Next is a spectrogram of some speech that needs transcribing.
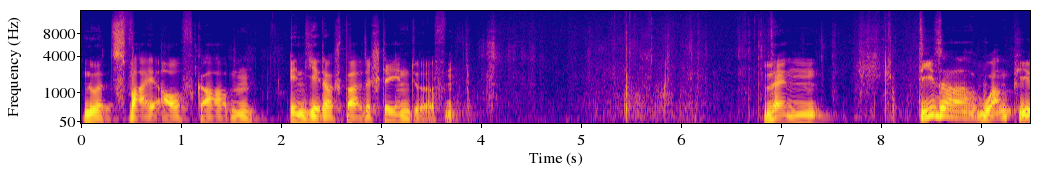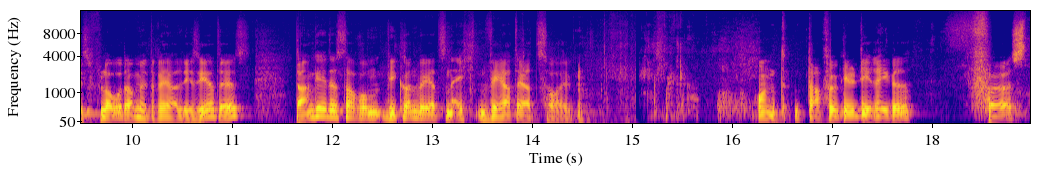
nur zwei Aufgaben in jeder Spalte stehen dürfen. Wenn dieser One-Piece-Flow damit realisiert ist, dann geht es darum, wie können wir jetzt einen echten Wert erzeugen. Und dafür gilt die Regel First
